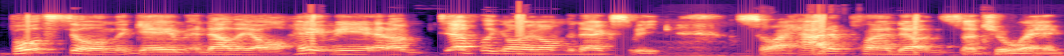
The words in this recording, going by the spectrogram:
both still in the game, and now they all hate me, and I'm definitely going home the next week. So I had it planned out in such a way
